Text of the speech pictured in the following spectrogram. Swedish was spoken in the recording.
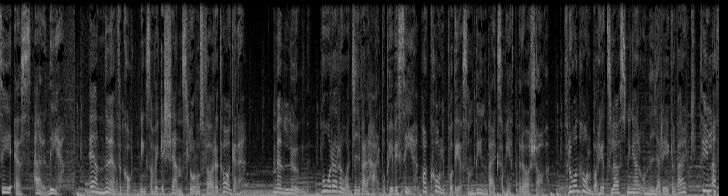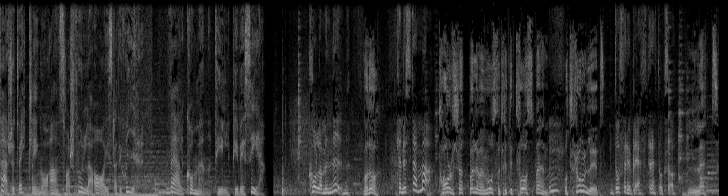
CSRD. Ännu en förkortning som väcker känslor hos företagare. Men lugn, våra rådgivare här på PWC har koll på det som din verksamhet berörs av. Från hållbarhetslösningar och nya regelverk till affärsutveckling och ansvarsfulla AI-strategier. Välkommen till PWC. Kolla menyn. Vadå? Kan det stämma? 12 köttbullar med mos för 32 spänn. Mm. Otroligt! Då får det bli efterrätt också. Lätt!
